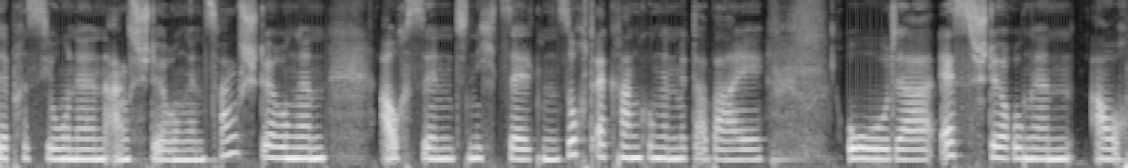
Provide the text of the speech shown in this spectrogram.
Depressionen, Angststörungen, Zwangsstörungen. Auch sind nicht selten Suchterkrankungen mit dabei oder Essstörungen, auch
